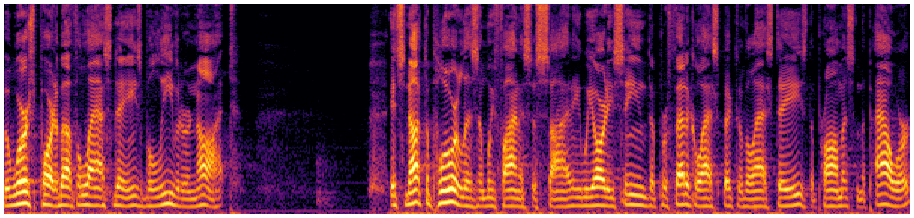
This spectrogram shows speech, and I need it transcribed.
The worst part about the last days, believe it or not, it's not the pluralism we find in society. We already seen the prophetical aspect of the last days, the promise and the power.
